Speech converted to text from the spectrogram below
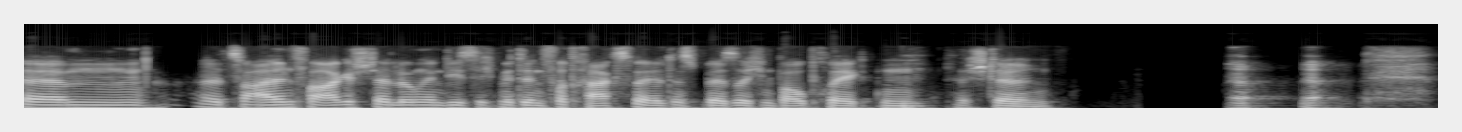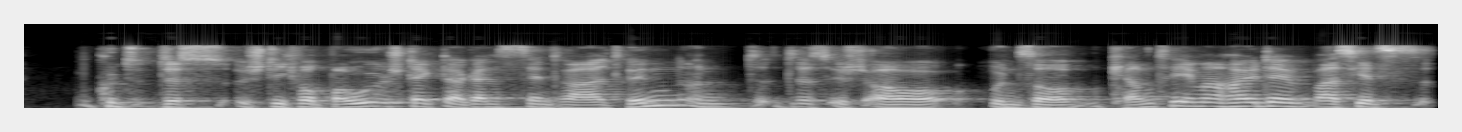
ähm, zu allen Fragestellungen, die sich mit den Vertragsverhältnissen bei solchen Bauprojekten stellen. Ja, ja. Gut, das Stichwort Bau steckt da ganz zentral drin und das ist auch unser Kernthema heute, was jetzt,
